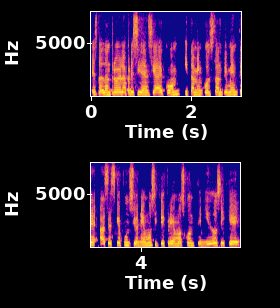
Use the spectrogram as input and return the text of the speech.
estás dentro de la presidencia de COM y también constantemente haces que funcionemos y que creemos contenidos y que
